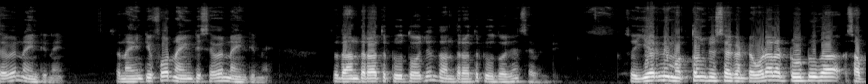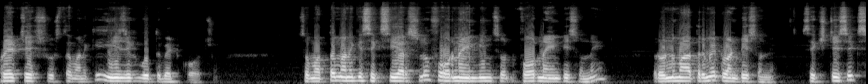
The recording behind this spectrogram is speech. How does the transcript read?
seven ninety nine so ninety four ninety seven ninety nine so దాని తర్వాత టూ థౌజండ్ దాని తర్వాత టూ థౌజండ్ సెవెంటీన్ సో ఇయర్ని మొత్తం చూసాకంటే కూడా అలా టూ టూగా సపరేట్ చేసి చూస్తే మనకి ఈజీగా గుర్తుపెట్టుకోవచ్చు. సో మొత్తం మనకి సిక్స్ ఇయర్స్లో ఫోర్ నైన్టీన్స్ ఫోర్ నైంటీస్ ఉన్నాయి. రెండు మాత్రమే ట్వంటీస్ ఉన్నాయి. Sixty six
